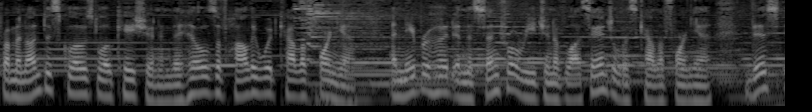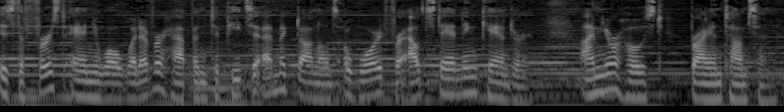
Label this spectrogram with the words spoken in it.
From an undisclosed location in the hills of Hollywood, California, a neighborhood in the central region of Los Angeles, California, this is the first annual Whatever Happened to Pizza at McDonald's Award for Outstanding Candor. I'm your host, Brian Thompson.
